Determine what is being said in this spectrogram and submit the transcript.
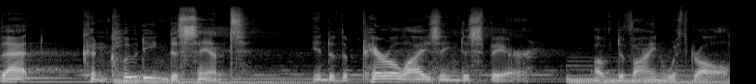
That concluding descent into the paralyzing despair of divine withdrawal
